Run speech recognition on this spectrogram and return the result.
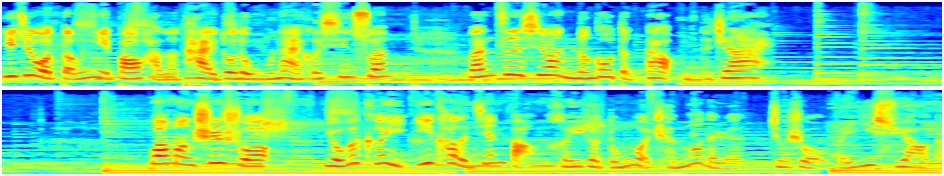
一句“我等你”包含了太多的无奈和心酸。丸子希望你能够等到你的真爱。汪梦诗说：“有个可以依靠的肩膀和一个懂我沉默的人，就是我唯一需要的。”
